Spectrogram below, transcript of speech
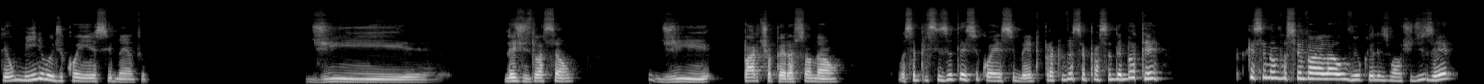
ter o um mínimo de conhecimento de legislação, de parte operacional. Você precisa ter esse conhecimento para que você possa debater. Porque senão você vai lá ouvir o que eles vão te dizer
